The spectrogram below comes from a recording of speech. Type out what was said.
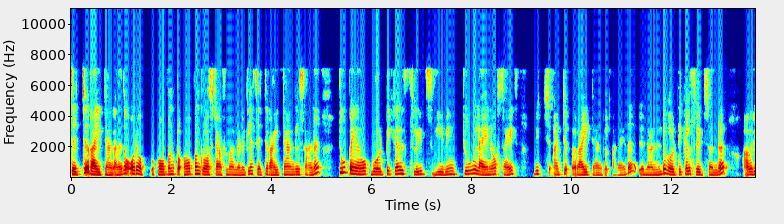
സെറ്റ് റൈറ്റ് ആംഗിൾ അതായത് ഒരു ഓപ്പൺ ഓപ്പൺ ക്രോസ് സ്റ്റാഫ് എന്ന് പറഞ്ഞിട്ടുണ്ടെങ്കിൽ സെറ്റ് റൈറ്റ് ആംഗിൾസ് ആണ്. Two pair of vertical slits giving two line of sights which at right angle അതായത് രണ്ട് വെർട്ടിക്കൽ സ്ലിറ്റ്സ് ഉണ്ട്. അവർ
